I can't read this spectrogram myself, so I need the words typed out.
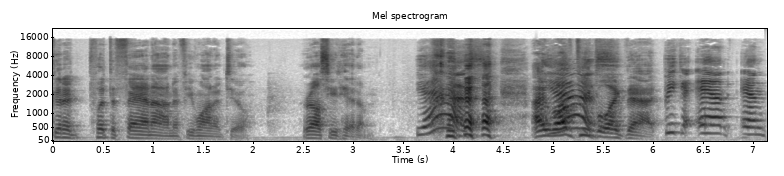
gonna put the fan on if he wanted to, or else he'd hit him. Yes. I love people like that. Beca- and and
